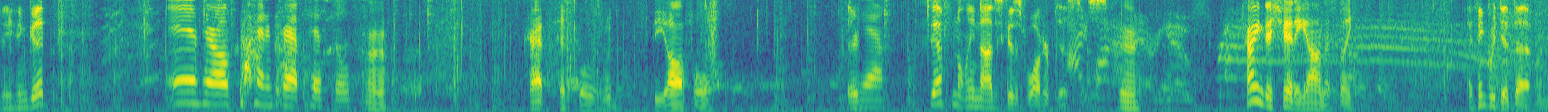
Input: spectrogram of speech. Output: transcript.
Anything good? And they're all kind of crap pistols. Uh, crap pistols would be awful. They're Yeah. definitely not as good as water pistols. Kinda shitty, honestly. I think we did that one.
